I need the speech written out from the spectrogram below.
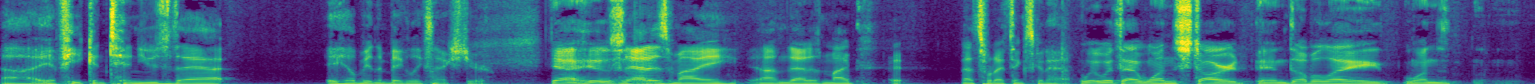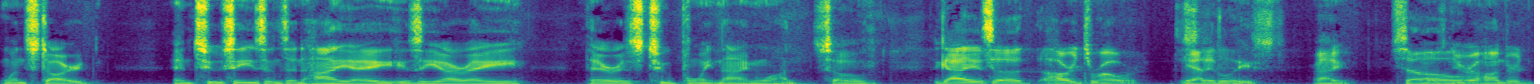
Uh, if he continues that, he'll be in the big leagues next year. Yeah, his that uh, is my um, that is my that's what I think is going to happen. With that one start in Double A, one one start, and two seasons in High A, his ERA there is two point nine one. So the guy is a, hard thrower to yeah. say the least, right? So near hundred.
